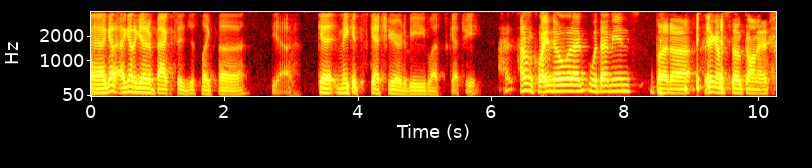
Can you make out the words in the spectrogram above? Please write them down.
I got I got to get it back to just like the yeah, get it make it sketchier to be less sketchy. I, I don't quite know what I what that means, but uh, I think I'm stoked on it.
